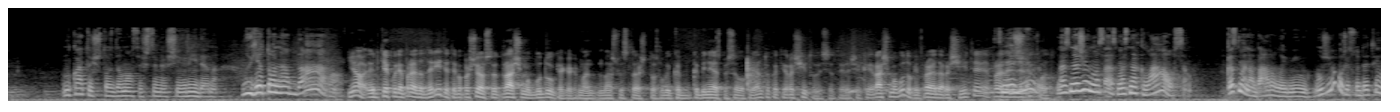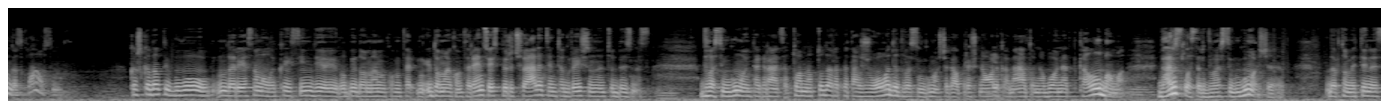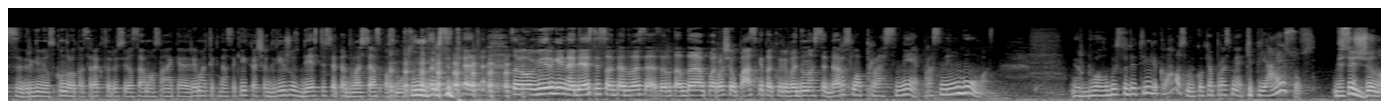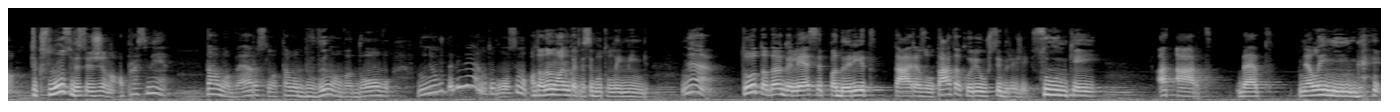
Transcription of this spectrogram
Nu ką tu iš tos dienos išsineši į rydieną? Nu jie to nedaro. Jo, ir tie, kurie pradeda daryti, tai paprasčiausiai rašymo būdu, kiek man, aš vis aš tos labai kab- kabinėjęs prie savo klientų, kad jie rašytų visi. Tai reiškia, kai rašymo būdu, kai pradeda rašyti, Mes pradeda identifikuoti. mes nežiūrim savęs, mes neklausiam. Kas mane daro laimingu? Nu žiūri, sudėtingas klausimas. Kažkada tai buvau dar ESM laikais Indijoje labai konfer įdomioje konferencijoje Spirituality Integration into Business. Dvasingumo integracija. Tuo metu dar apie tą žodį dvasingumas, čia gal prieš 19 metų nebuvo net kalbama. Verslas ir dvasingumas čia dar tuometinis Virginijos Kundrotas rektorius Josamo sakė, Rima, tik nesakyk, kad čia grįžus dėstysi apie dvasias pas mūsų universitete. Savo Virginė dėstysi apie dvasias. Ir tada paruošiau paskaitą, kuri vadinosi verslo prasmė, prasmingumas. Ir buvo labai sudėtingi klausimai, kokia prasmė. Kipiaisus visi žino, tikslus visi žino, o prasmė tavo verslo, tavo buvimo vadovų. Nu, neuždavinėjom tų klausimų. O tada norim, kad visi būtų laimingi. Ne, tu tada galėsi padaryti tą rezultatą, kurį užsibrėžiai. Sunkiai, atart, bet nelaimingai.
